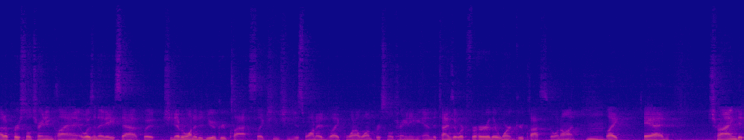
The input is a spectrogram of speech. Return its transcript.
at a personal training client, it wasn't at ASAP, but she never wanted to do a group class. Like she she just wanted like one on one personal training. And the times that worked for her, there weren't group classes going on. Mm. Like and trying to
